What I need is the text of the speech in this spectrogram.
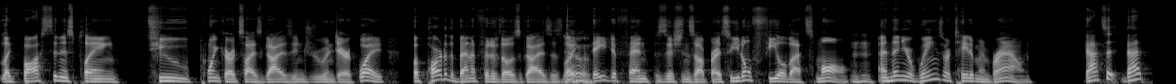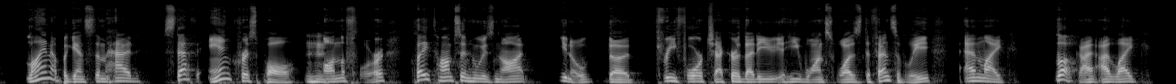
like Boston is playing two point guard size guys in Jrue and Derrick White, but part of the benefit of those guys is like Yeah. they defend positions up, right? So you don't feel that small. Mhm. And then your wings are Tatum and Brown. That's it. That lineup against them had Steph and Chris Paul Mhm. on the floor. Klay Thompson, who is not, you know, the three four checker that he he once was defensively, and like, look, I, I like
